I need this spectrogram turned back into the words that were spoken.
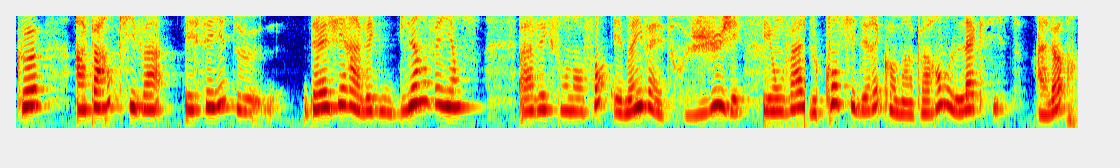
que un parent qui va essayer de d'agir avec bienveillance avec son enfant, eh ben il va être jugé et on va le considérer comme un parent laxiste. Alors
